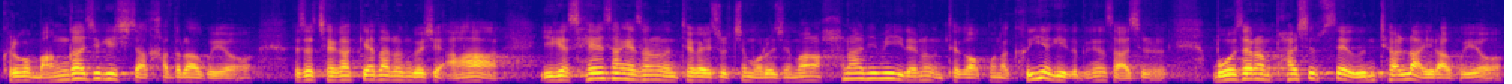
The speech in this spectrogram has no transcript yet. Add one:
그리고 망가지기 시작하더라고요. 그래서 제가 깨달은 것이 아 이게 세상에서는 은퇴가 있을지 모르지만 하나님이 이래는 은퇴가 없구나 그 얘기거든요. 사실 모세는 80세 은퇴할 나이라고요.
